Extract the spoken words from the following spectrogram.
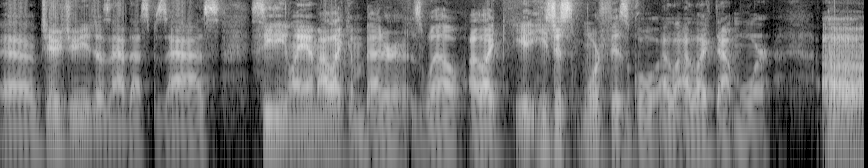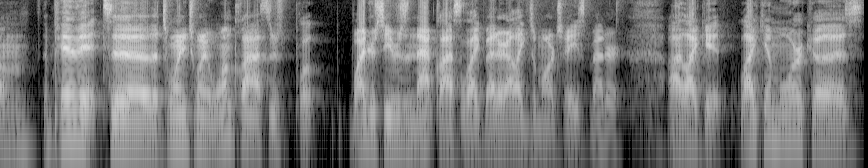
Uh, Jerry Jeudy doesn't have that pizzazz. CeeDee Lamb, I like him better as well. I like he's just more physical. I, I like that more. Um, the pivot to the 2021 class, there's wide receivers in that class I like better. I like Ja'Marr Chase better. I like it like him more because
